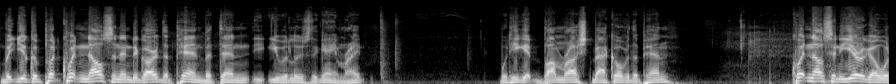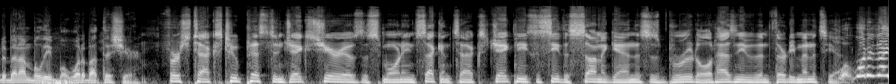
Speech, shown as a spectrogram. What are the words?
But you could put Quenton Nelson in to guard the pin, but then you would lose the game, right? Would he get bum rushed back over the pin? Quenton Nelson a year ago would have been unbelievable. What about this year? First text, two piston Jake's Cheerios this morning. Second text, Jake needs to see the sun again. This is brutal. It hasn't even been 30 minutes yet. What, what did I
